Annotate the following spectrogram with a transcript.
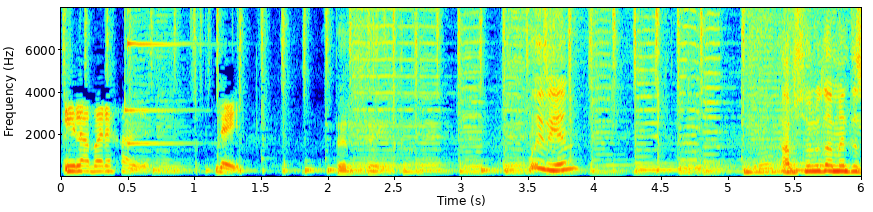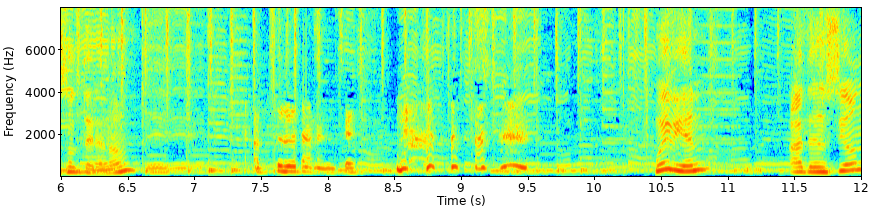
y la pareja de él. De él. Perfecto. Muy bien. Absolutamente soltera, ¿no? Absolutamente. Muy bien. Atención.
